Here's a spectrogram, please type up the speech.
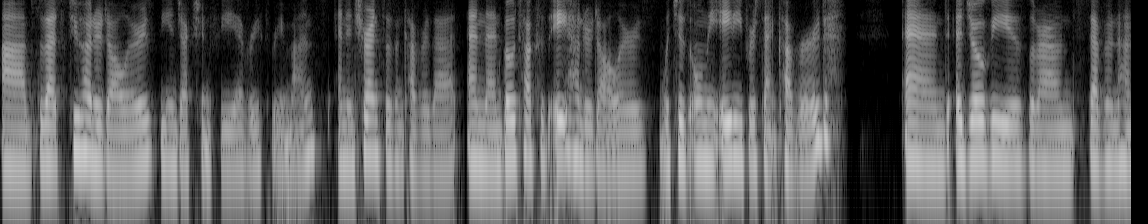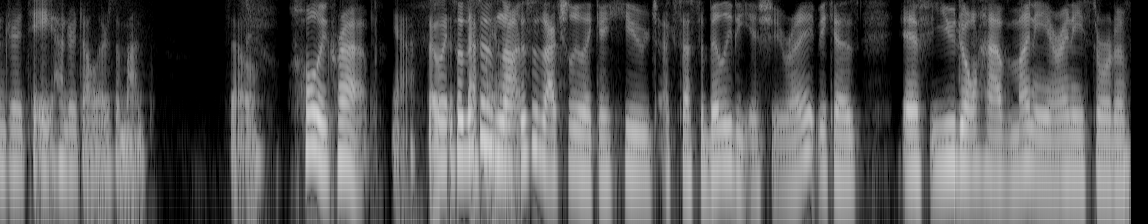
Um, so that's $200, the injection fee every three months, and insurance doesn't cover that. And then Botox is $800, which is only 80% covered. And Ajovy is around 700 to $800 a month. So holy crap yeah so so this is not this is actually like a huge accessibility issue right because if you don't have money or any sort of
